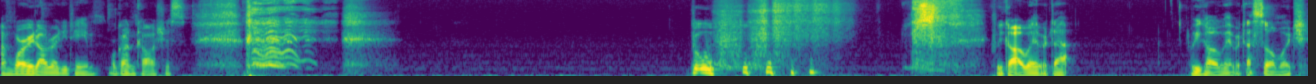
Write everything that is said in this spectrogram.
I'm worried already, team. We're gone cautious. we got away with that. We got away with that so much.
